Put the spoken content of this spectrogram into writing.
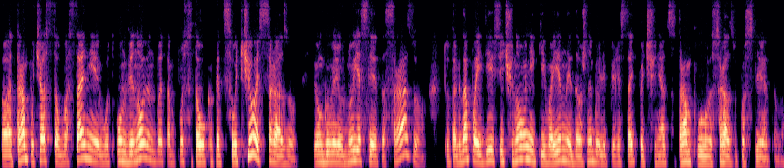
э, Трамп участвовал в восстании, вот он виновен в этом после того, как это случилось сразу, И он говорил, ну, если это сразу, то тогда, по идее, все чиновники и военные должны были перестать подчиняться Трампу сразу после этого.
